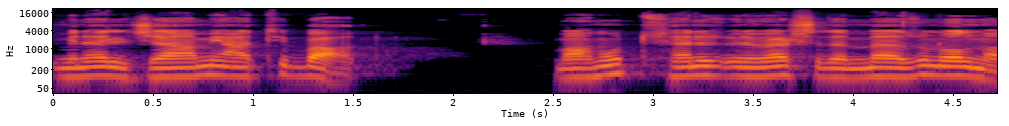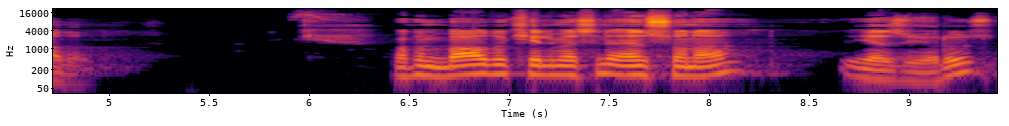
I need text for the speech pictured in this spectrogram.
minel camiati ba'd. Mahmud henüz üniversiteden mezun olmadı. Bakın ba'du kelimesini en sona yazıyoruz.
